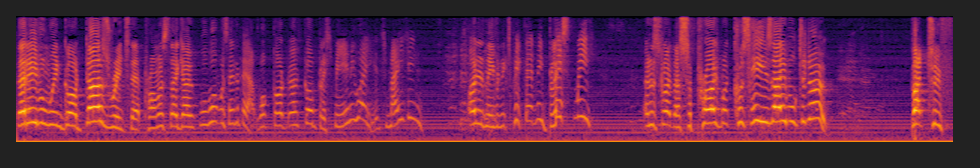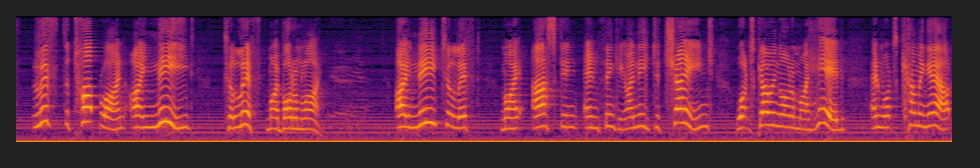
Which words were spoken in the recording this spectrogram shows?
that even when God does reach that promise, they go, Well, what was that about? What God, uh, God blessed me anyway. It's amazing. I didn't even expect that, and He blessed me. And it's like they're surprised because He is able to do. But to f- lift the top line, I need to lift my bottom line. I need to lift my asking and thinking. I need to change what's going on in my head and what's coming out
